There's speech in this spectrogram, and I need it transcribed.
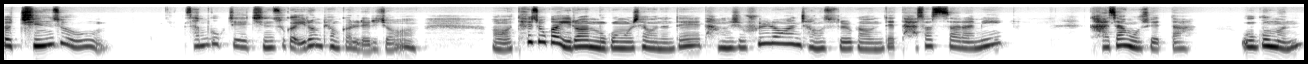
그래서 진수 삼국지의 진수가 이런 평가를 내리죠. 어 태조가 이러한 무공을 세우는데 당시 훌륭한 장수들 가운데 다섯 사람이 가장 우수했다. 우금은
